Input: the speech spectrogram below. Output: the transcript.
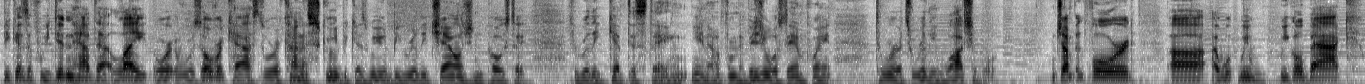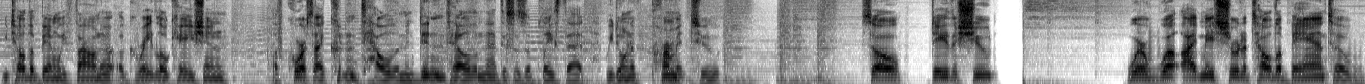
Because if we didn't have that light or it was overcast, we were kind of screwed because we would be really challenged in post to, to really get this thing, you know, from a visual standpoint to where it's really watchable. Jumping forward, uh, we, we go back, we tell the band we found a, a great location. Of course, I couldn't tell them and didn't tell them that this is a place that we don't have permit to. So, day of the shoot, where well I made sure to tell the band to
